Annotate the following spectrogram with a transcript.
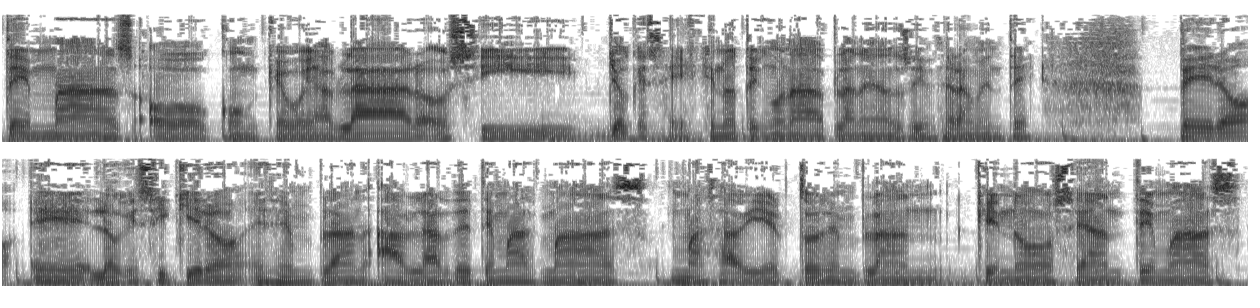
temas o con qué voy a hablar o si, yo qué sé, es que no tengo nada planeado, sinceramente, pero eh, lo que sí quiero es en plan hablar de temas más más abiertos en plan que no sean temas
